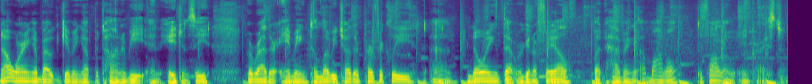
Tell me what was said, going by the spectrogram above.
Not worrying about giving up autonomy and agency, but rather aiming to love each other perfectly, uh, knowing that we're going to fail, but having a model to follow in Christ.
